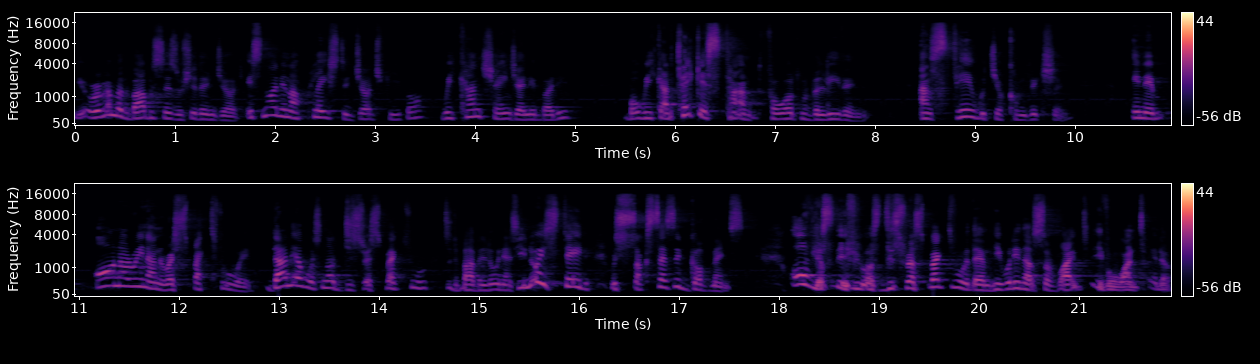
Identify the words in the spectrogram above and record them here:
You remember the Bible says we shouldn't judge. It's not in our place to judge people. We can't change anybody, but we can take a stand for what we believe in and stay with your conviction in an honoring and respectful way. Daniel was not disrespectful to the Babylonians. You know, he stayed with successive governments. Obviously, if he was disrespectful with them, he wouldn't have survived even one tenure.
